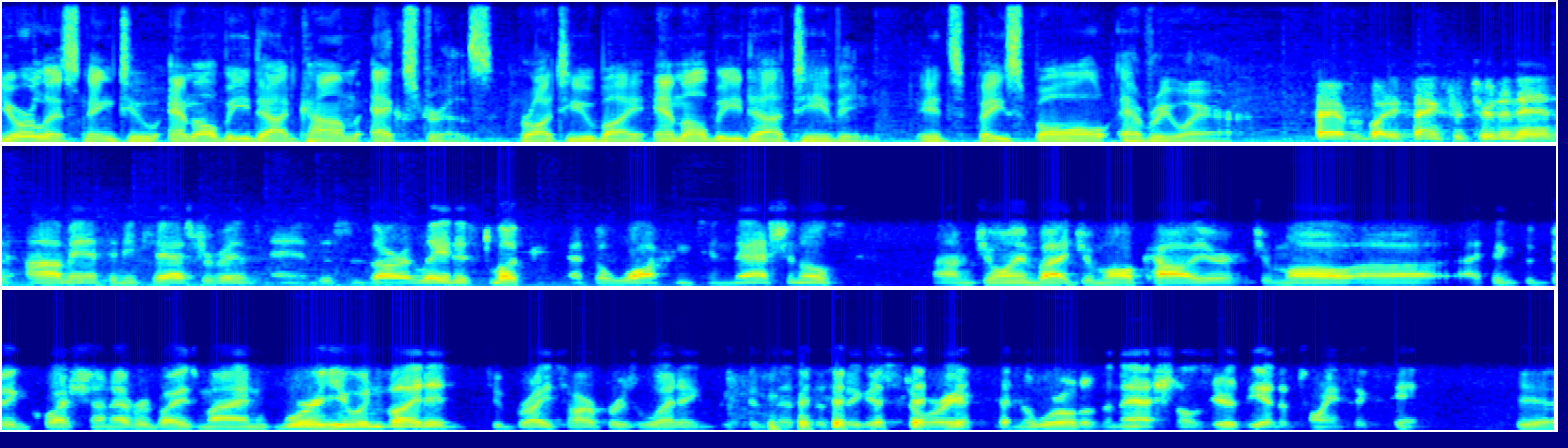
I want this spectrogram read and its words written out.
You're listening to MLB.com Extras, brought to you by MLB.tv. It's baseball everywhere. Hey, everybody. Thanks for tuning in. I'm Anthony Castrovince, and this is our latest look at the Washington Nationals. I'm joined by Jamal Collier. Jamal, uh, I think the big question on everybody's mind, were you invited to Bryce Harper's wedding? Because that's the biggest story in the world of the Nationals here at the end of 2016. Yeah.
